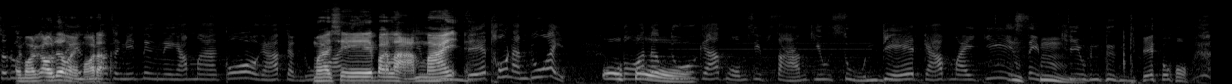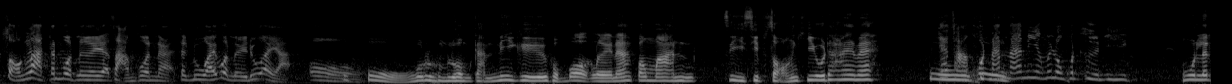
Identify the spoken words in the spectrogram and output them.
สรุปไอ้มอสก็เอาเรื่องไอ้มอสอะ สักนิดนึงนะครับมาโก้ครับจากดูมาเชปากหลามไม้ เดทเท่านั้นด้วย โอ้บโห อสเริ่มดูครับผม 13 คิว 0 เดทครับ ไมกี้ อืม 10 คิว 1 เดทโอ้โหสองหลักกันหมดเลยอะสามคนอะจากดูไว้หมดเลยด้วยอะ โอ้โอ้โหรวมๆกันนี่คือผมบอกเลยนะ ประมาณ 42 คิวได้ไหมแค่สามคนนั้นนะนี่ยังไม่ลงคนอื่นอีก โอ้แล้ว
